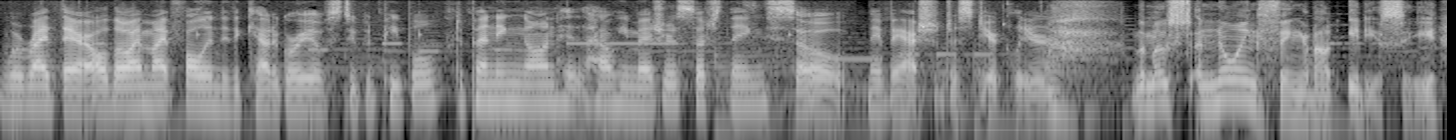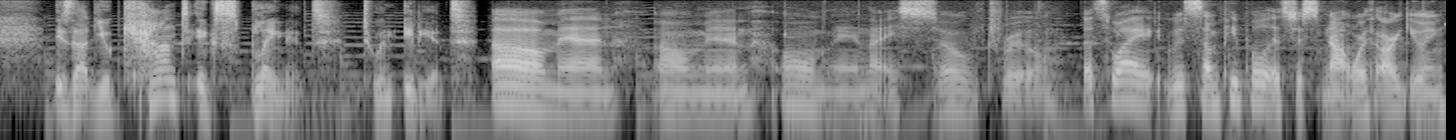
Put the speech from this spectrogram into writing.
we're right there. Although I might fall into the category of stupid people, depending on hi how he measures such things. So maybe I should just steer clear. The most annoying thing about idiocy is that you can't explain it to an idiot. oh man. Oh man. Oh man. That is so true. That's why with some people, it's just not worth arguing.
